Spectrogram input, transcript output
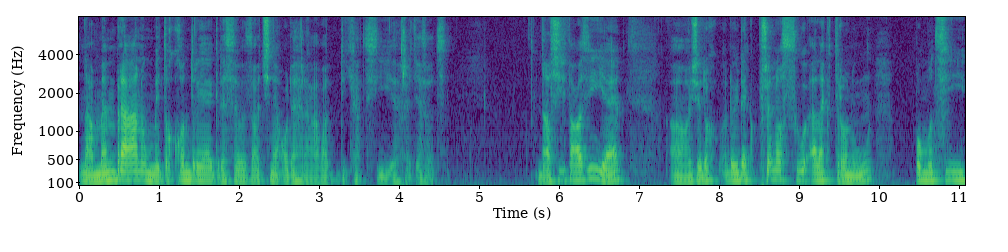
na membránu mitochondrie, kde se začne odehrávat dýchací řetězec. Další fází je, že dojde k přenosu elektronů pomocí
